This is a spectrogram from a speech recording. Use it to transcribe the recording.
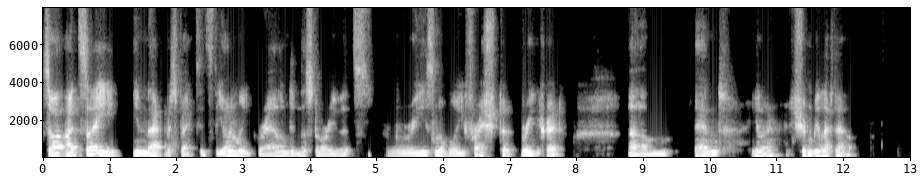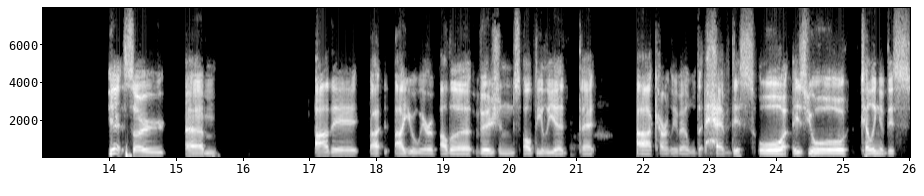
so I'd say in that respect, it's the only ground in the story that's reasonably fresh to retread um, and you know it shouldn't be left out. Yeah. So, um, are there uh, are you aware of other versions of the Iliad that are currently available that have this, or is your telling of this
